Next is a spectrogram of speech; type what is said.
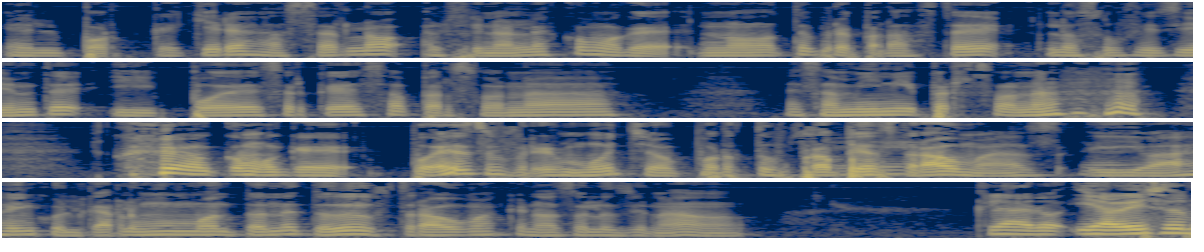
el por qué quieres hacerlo, al final es como que no te preparaste lo suficiente y puede ser que esa persona, esa mini persona, como que puede sufrir mucho por tus propios traumas y vas a inculcarle un montón de todos los traumas que no has solucionado. Claro, y a veces,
